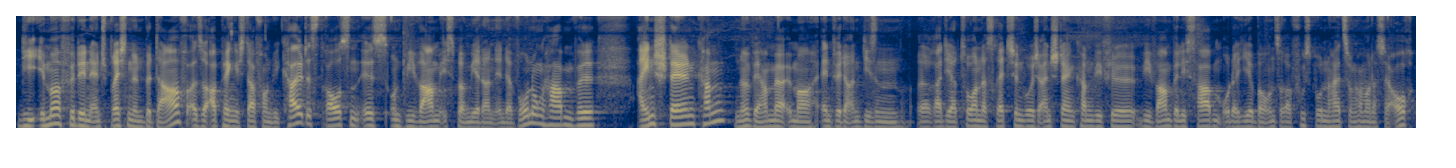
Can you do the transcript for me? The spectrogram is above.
die immer für den entsprechenden Bedarf, also abhängig davon, wie kalt es draußen ist und wie warm ich es bei mir dann in der Wohnung haben will, einstellen kann. Ne, wir haben ja immer entweder an diesen äh, Radiatoren das Rädchen, wo ich einstellen kann, wie viel, wie warm will ich es haben, oder hier bei unserer Fußbodenheizung haben wir das ja auch.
